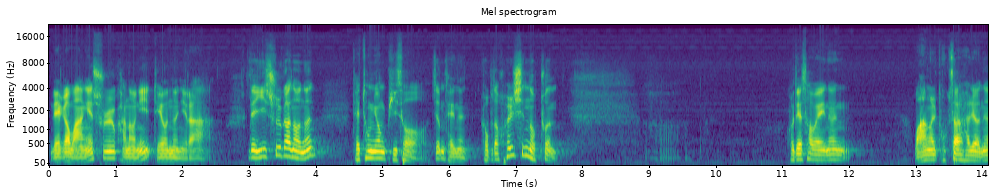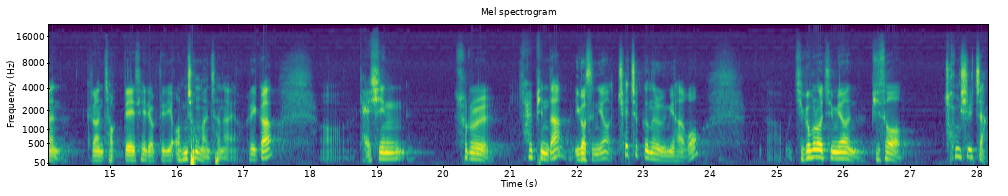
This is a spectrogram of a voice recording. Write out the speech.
내가 왕의 술 관원이 되었느니라. 근데 이 술 관원은 대통령 비서쯤 되는 그보다 훨씬 높은 고대 사회에는 왕을 독살하려는 그런 적대 세력들이 엄청 많잖아요. 그러니까 어, 대신 술을 살핀다 이것은요 최측근을 의미하고 어, 지금으로 치면 비서 총실장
